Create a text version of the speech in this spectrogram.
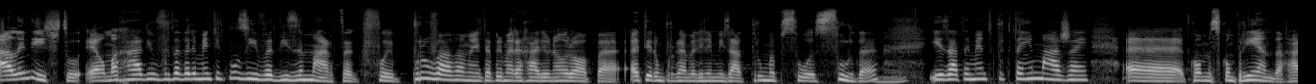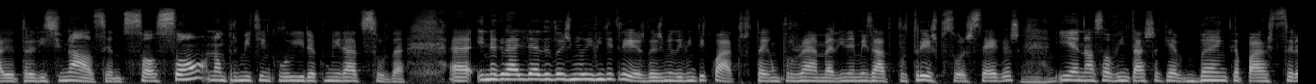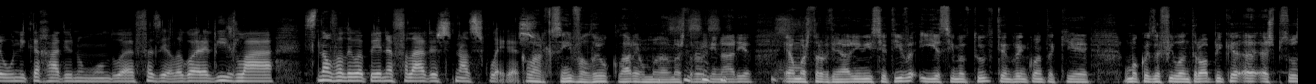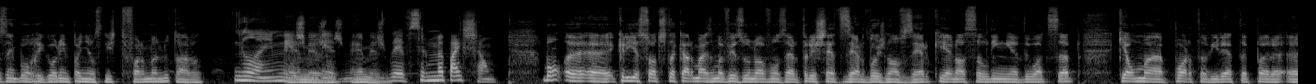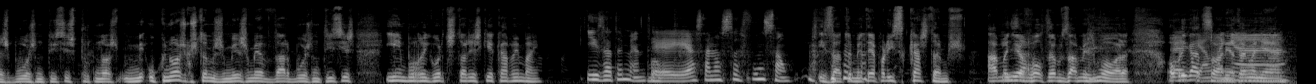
Além disto, é uma rádio verdadeiramente inclusiva, diz a Marta, que foi provavelmente a primeira rádio na Europa a ter um programa dinamizado por uma pessoa surda, e exatamente porque tem imagem. Ah, como se compreende, a rádio tradicional, sendo só som, não permite incluir a comunidade surda. Ah, e na grelha de 2023-2024 tem um programa dinamizado por três pessoas cegas, e a nossa ouvinte acha que é bem capaz de ser a única rádio no mundo a fazê-lo. Agora diz lá se não valeu a pena falar destes nossos colegas. Claro que sim, valeu, claro, é uma, uma extraordinária, é uma extraordinária iniciativa e, acima de tudo, tendo em conta que é uma coisa filantrópica, a- as pessoas em bom rigor empenham-se nisto de forma notável. Não, é mesmo, mesmo, mesmo, é mesmo. Deve ser uma paixão. Bom, eh, eh, queria só destacar mais uma vez o 910370290, que é a nossa linha de WhatsApp, que é uma porta direta para as boas notícias, porque nós, o que nós gostamos mesmo é de dar boas notícias e, em bom rigor, de histórias que acabem bem. Exatamente, é essa a nossa função. Exatamente, é para isso que cá estamos. Amanhã Exato. voltamos à mesma hora. Obrigado, Até Sónia. Até amanhã. amanhã.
